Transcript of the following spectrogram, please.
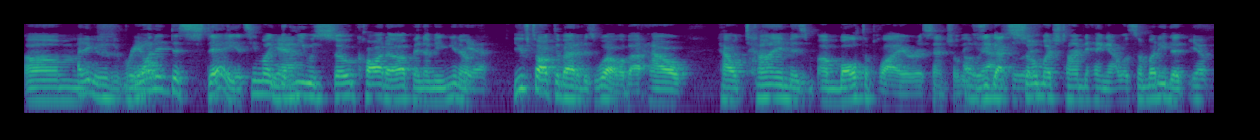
um, I think this is real. wanted to stay. It seemed like Yeah. that he was so caught up, and I mean, you know, yeah. you've talked about it as well about how how time is a multiplier essentially Oh, because yeah, you got so much time to hang out with somebody that Yep.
